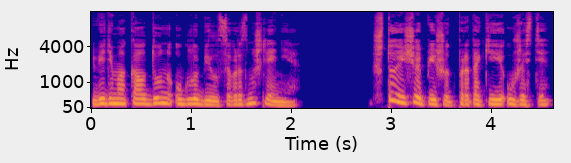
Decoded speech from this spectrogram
Видимо, колдун углубился в размышления. «Что еще пишут про такие ужасти?»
